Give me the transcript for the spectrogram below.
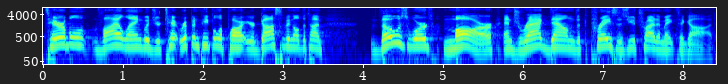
terrible, vile language, you're ripping people apart, you're gossiping all the time, those words mar and drag down the praises you try to make to God.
